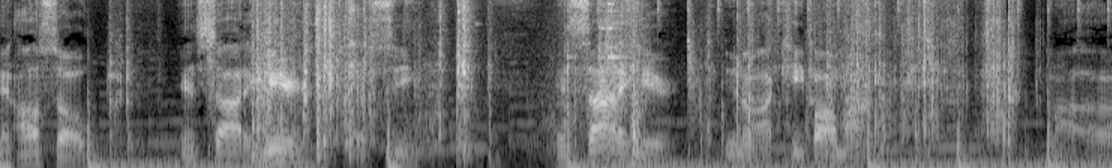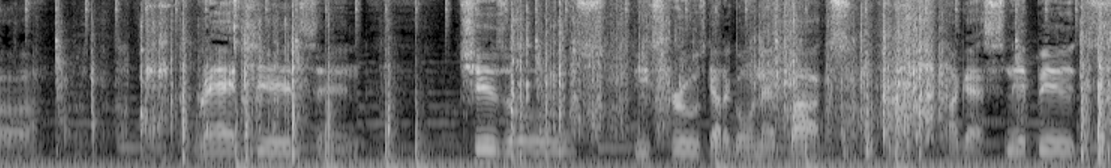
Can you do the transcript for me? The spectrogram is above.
and also inside of here. Let's see. Inside of here, you know, I keep all my my uh, ratchets and chisels. These screws got to go in that box. I got snippets,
